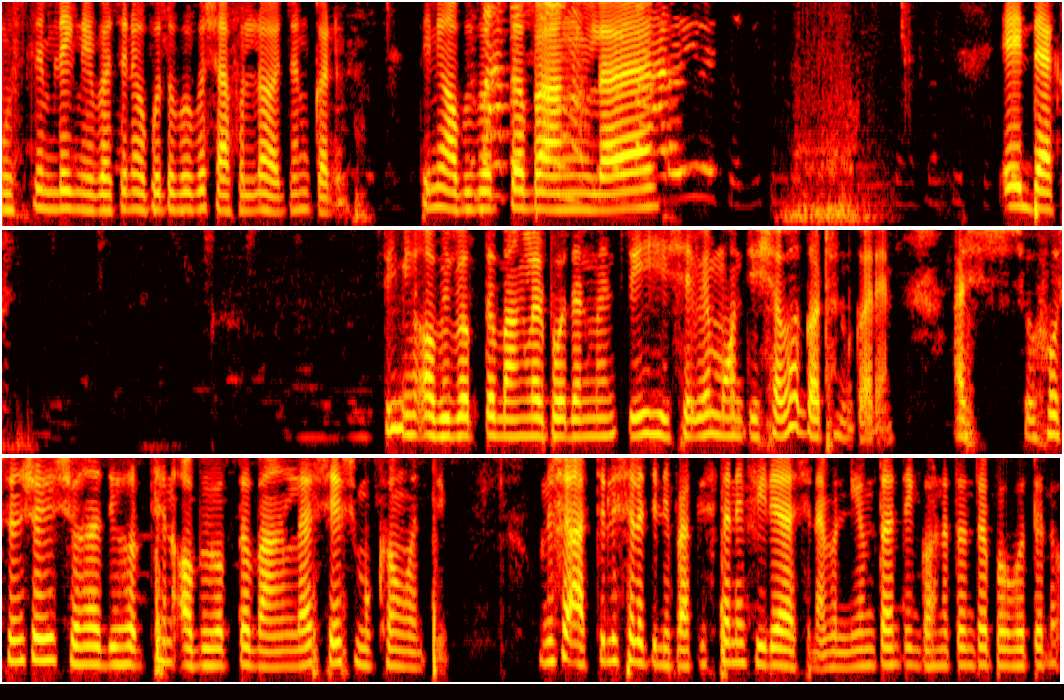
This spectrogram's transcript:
মুসলিম লীগ নির্বাচনে অভূতপূর্ব সাফল্য অর্জন করেন। তিনি অবিভক্ত বাংলার এই দেখ তিনি অবিভক্ত বাংলার প্রধানমন্ত্রী হিসেবে মন্ত্রিসভা গঠন করেন। আর হোসেন শহীদ সোহরাওয়ার্দী হচ্ছেন অবিভক্ত বাংলার শেষ মুখ্যমন্ত্রী। উনিশশো আটচল্লিশ সালে তিনি পাকিস্তানে ফিরে আসেন এবং নিয়মতান্ত্রিক গণতন্ত্র প্রবর্তনের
